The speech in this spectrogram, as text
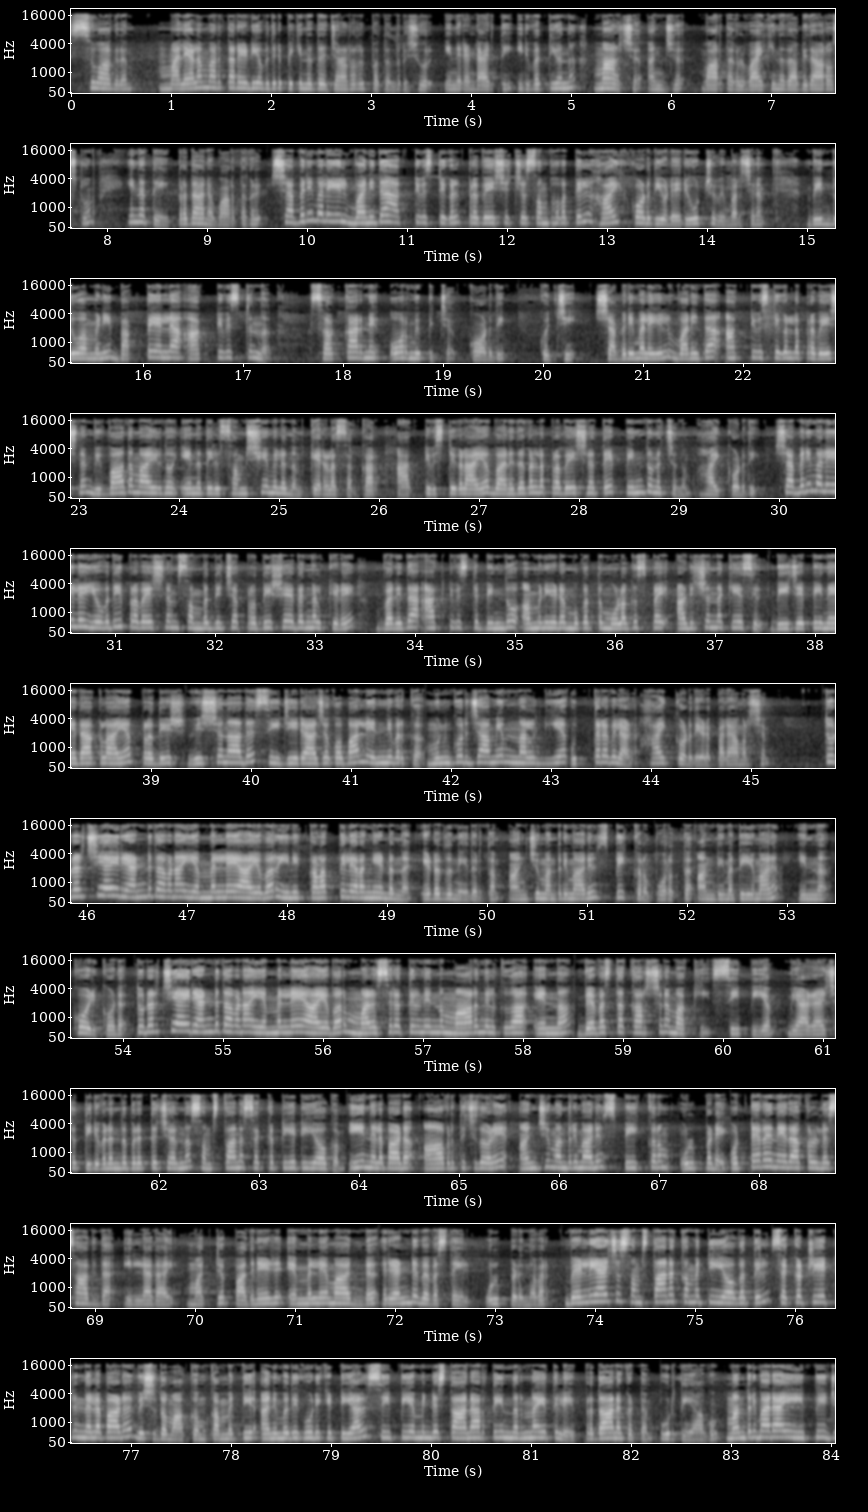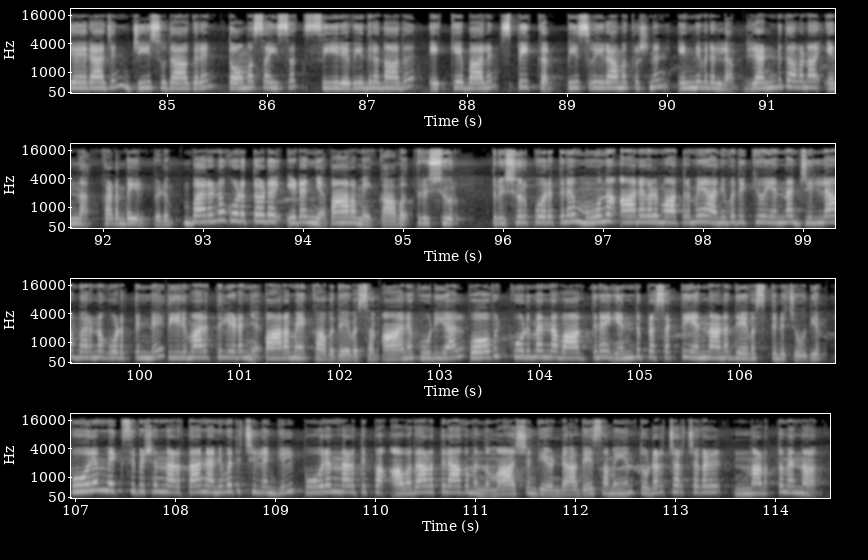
സ്വാഗതം. മലയാളം വാർത്താ റേഡിയോ അവതരിപ്പിക്കുന്നത് ജനറൽ പത്തം തൃശൂർ. ഇന്ന് രണ്ടായിരത്തി ഇരുപത്തിയൊന്ന് മാർച്ച് അഞ്ച്. വാർത്തകൾ വായിക്കുന്നത് അബിതാ റോസ്റ്റോം. ഇന്നത്തെ പ്രധാന വാർത്തകൾ. ശബരിമലയിൽ വനിതാ ആക്ടിവിസ്റ്റുകൾ പ്രവേശിച്ച സംഭവത്തിൽ ഹൈക്കോടതിയുടെ രൂക്ഷ വിമർശനം. ബിന്ദു അമ്മണി ഭക്തയല്ല ആക്ടിവിസ്റ്റെന്ന് സർക്കാരിനെ ഓർമ്മിപ്പിച്ച് കോടതി. കൊച്ചി. ശബരിമലയിൽ വനിതാ ആക്ടിവിസ്റ്റുകളുടെ പ്രവേശനം വിവാദമായിരുന്നു എന്നതിൽ സംശയമില്ലെന്നും കേരള സർക്കാർ. ആക്ടിവിസ്റ്റുകളായ വനിതകളുടെ പ്രവേശനത്തെ പിന്തുണച്ചെന്നും ഹൈക്കോടതി. ശബരിമലയിലെ യുവതീ പ്രവേശനം സംബന്ധിച്ച പ്രതിഷേധങ്ങൾക്കിടെ വനിതാ ആക്ടിവിസ്റ്റ് ബിന്ദു അമ്മിണിയുടെ മുഖത്ത് മുളക് സ്പ്രേ അടിച്ചെന്ന കേസിൽ ബി ജെ പി നേതാക്കളായ പ്രതീഷ് വിശ്വനാഥ് സി ജി രാജഗോപാൽ എന്നിവർക്ക് മുൻകൂർ ജാമ്യം നൽകിയ ഉത്തരവിലാണ് ഹൈക്കോടതിയുടെ പരാമർശം. തുടർച്ചയായി രണ്ട് തവണ എം എൽ എ ആയവർ ഇനി കളത്തിലിറങ്ങേണ്ടെന്ന് ഇടതു നേതൃത്വം. അഞ്ചു മന്ത്രിമാരും സ്പീക്കറും പുറത്ത്. അന്തിമ തീരുമാനം ഇന്ന് കോഴിക്കോട്. തുടർച്ചയായി രണ്ട് തവണ എം എൽ എ ആയവർ മത്സരത്തിൽ നിന്നും മാറി നിൽക്കുക എന്ന വ്യവസ്ഥ കർശനമാക്കി സി പി എം. വ്യാഴാഴ്ച തിരുവനന്തപുരത്ത് ചേർന്ന സംസ്ഥാന സെക്രട്ടേറിയറ്റ് യോഗം ഈ നിലപാട് ആവർത്തിച്ചതോടെ അഞ്ചു മന്ത്രിമാരും സ്പീക്കറും ഉൾപ്പെടെ ഒട്ടേറെ നേതാക്കളുടെ സാധ്യത ഇല്ലാതായി. മറ്റ് പതിനേഴ് എം എൽ എമാരുടെ രണ്ട് വ്യവസ്ഥയിൽ ഉൾപ്പെടുന്നവർ. വെള്ളിയാഴ്ച സംസ്ഥാന കമ്മിറ്റി യോഗത്തിൽ സെക്രട്ടേറിയറ്റ് നിലപാട് വിശദമാക്കും. കമ്മിറ്റി അനുമതി കൂടി കിട്ടിയാൽ സി പി എമ്മിന്റെ സ്ഥാനാർത്ഥി നിർണയത്തിലെ പ്രധാന ഘട്ടം പൂർത്തിയാകും. മന്ത്രിമാരായ E P Jayarajan G Sudhakaran Thomas Isaac C Raveendranath A K Balan speaker P Sreeramakrishnan എന്നിവരെല്ലാം രണ്ട് തവണ എന്ന കടമ്പയിൽപ്പെടും. ഭരണകൂടത്തോട് ഇടഞ്ഞ് പാറമേക്കാവ്. തൃശൂർ തൃശൂർ പൂരത്തിന് മൂന്ന് ആനകൾ മാത്രമേ അനുവദിക്കൂ എന്ന ജില്ലാ ഭരണകൂടത്തിന്റെ തീരുമാനത്തിലിടഞ്ഞ് പാറമേക്കാവ് ദേവസ്വം. ആന കൂടിയാൽ കോവിഡ് കൂടുമെന്ന വാദത്തിന് എന്ത് പ്രസക്തി എന്നാണ് ദേവസ്വത്തിന്റെ ചോദ്യം. പൂരം എക്സിബിഷൻ നടത്താൻ അനുവദിച്ചില്ലെങ്കിൽ പൂരം നടത്തിപ്പ് അവതാളത്തിലാകുമെന്നും ആശങ്കയുണ്ട്. അതേസമയം തുടർ ചർച്ചകൾ നടത്തുമെന്നാണ്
